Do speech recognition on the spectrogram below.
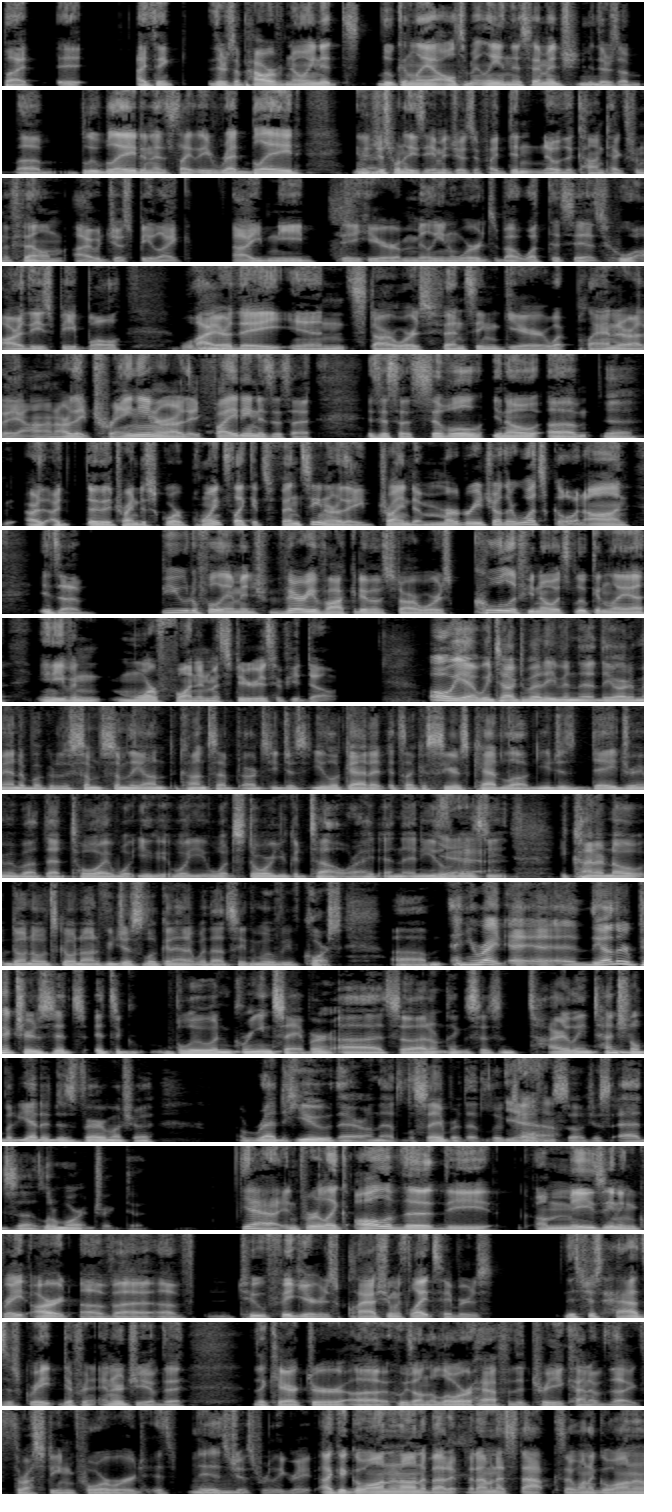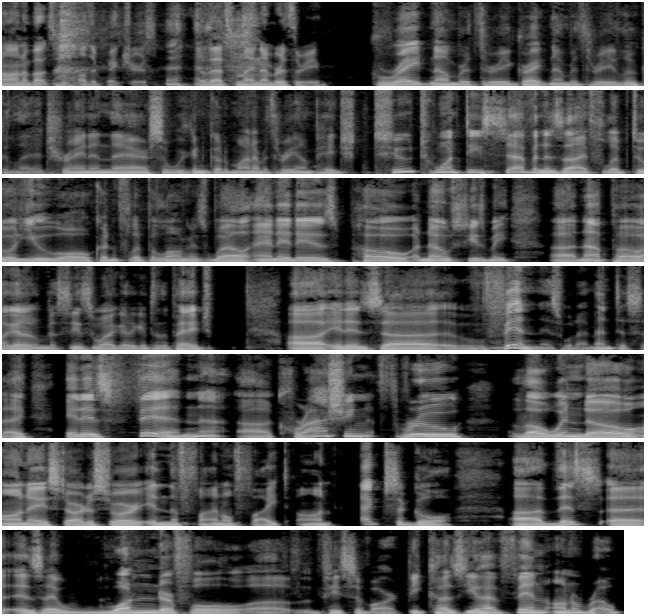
but it, I think there's a power of knowing it's Luke and Leia. Ultimately, in this image, mm. there's a, a, blue blade and a slightly red blade, and right. it's just one of these images. If I didn't know the context from the film, I would just be like, I need to hear a million words about what this is. Who are these people? Why mm-hmm. are they in Star Wars fencing gear? What planet are they on? Are they training or are they fighting? Is this a is this a civil? You know, um, yeah. Are, are, they trying to score points like it's fencing? Or are they trying to murder each other? What's going on? It's a beautiful image, very evocative of Star Wars. Cool if you know it's Luke and Leia, and even more fun and mysterious if you don't. Oh yeah, we talked about even the the Art of Mando book. Or some some of the un- concept arts. You just you look at it, it's like a Sears catalog. You just daydream about that toy. What you what you what store you could tell, right? And and you look yeah. at it, you, you kind of know don't know what's going on if you're just looking at it without seeing the movie, of course. Um, and you're right. Uh, the other pictures, it's it's a blue and green saber. Uh, so I don't think this is entirely intentional, but yet it is very much a a red hue there on that saber that Luke yeah. holding. So it just adds a little more intrigue to it. Yeah, and for like all of the the amazing and great art of uh, of two figures clashing with lightsabers. This just has this great different energy of the the character uh, who's on the lower half of the tree, kind of like thrusting forward. It's mm-hmm. it's just really great. I could go on and on about it, but I'm going to stop because I want to go on and on about some other pictures. So that's my number three. Great number three. Great number three. Luke and Leia training there. So we're going to go to my number three on page 227 as I flip to it. You all can flip along as well. And it is Poe. No, excuse me. Uh, not Poe. I got to see, so I got to get to the page. Uh, it is uh, Finn, is what I meant to say. It is Finn uh, crashing through the window on a Star Destroyer in the final fight on Exegol. Uh, this uh, is a wonderful uh, piece of art because you have Finn on a rope,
